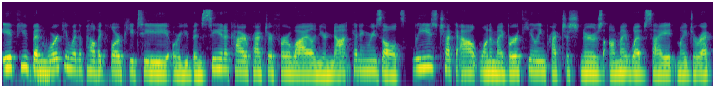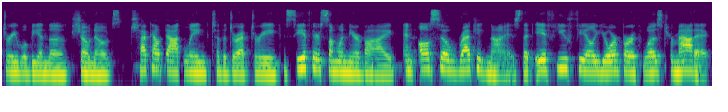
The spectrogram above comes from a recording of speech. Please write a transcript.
if you've been working with a pelvic floor PT or you've been seeing a chiropractor for a while and you're not getting results, please check out one of my birth healing practitioners on my website. My directory will be in the show notes. Check out that link to the directory, and see if there's someone nearby, and also recognize that if you feel your birth was traumatic,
